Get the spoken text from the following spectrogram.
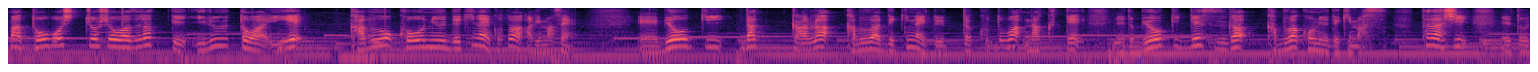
まあ、統合失調症を患っているとはいえ株を購入できないことはありません、えー、病気だから株はできないといったことはなくて、えー、と病気ですが株は購入できます。ただし、えーと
